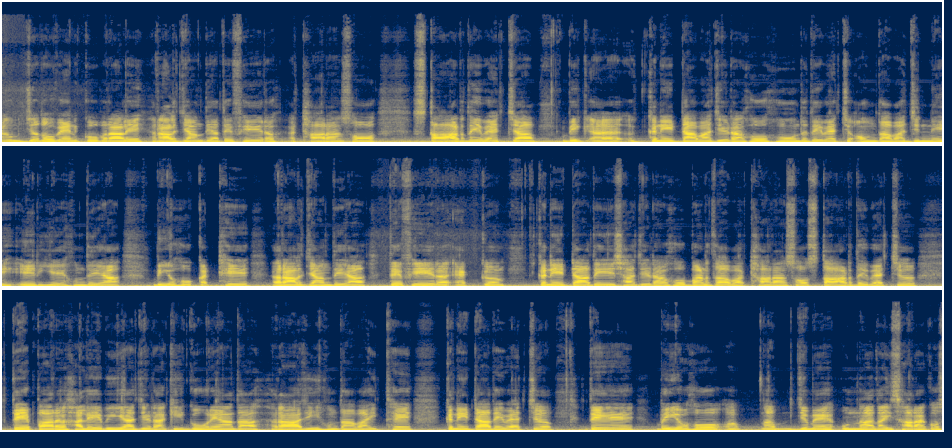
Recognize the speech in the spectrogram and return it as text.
ਜਦੋਂ ਵੈਨਕੂਵਰ ਵਾਲੇ ਰਲ ਜਾਂਦੇ ਆ ਤੇ ਫਿਰ 1867 ਦੇ ਵਿੱਚ ਆ ਵੀ ਅਹ, ਕੈਨੇਡਾ ਵਾ ਜਿਹੜਾ ਉਹ ਹੋਂਦ ਦੇ ਵਿੱਚ ਆਉਂਦਾ ਵਾ ਜਿੰਨੇ ਏਰੀਏ ਹੁੰਦੇ ਆ ਵੀ ਉਹ ਇਕੱਠੇ ਰਲ ਜਾਂਦੇ ਆ ਤੇ ਫਿਰ ਇੱਕ ਕੈਨੇਡਾ ਦੇਸ਼ ਆ ਜਿਹੜਾ ਉਹ ਬਣਦਾ ਵਾ 1867 ਦੇ ਵਿੱਚ। ਤੇ ਪਰ ਹਲੇ ਵੀ ਆ ਜਿਹੜਾ ਕਿ ਗੋਰਿਆਂ ਦਾ ਰਾਜ ਹੀ ਹੁੰਦਾ ਵਾ ਇੱਥੇ ਕੈਨੇਡਾ ਦੇ ਵਿੱਚ। ਤੇ ਬਈ ਉਹ ਜਿਵੇਂ ਉਹਨਾਂ ਦਾ ਹੀ ਸਾਰਾ ਕੁਝ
